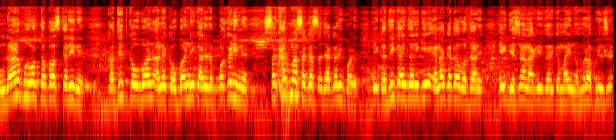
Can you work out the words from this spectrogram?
ઊંડાણપૂર્વક તપાસ કરીને કથિત કૌભાંડ અને કૌભાંડીકારીઓને પકડીને સખતમાં સખત સજા કરવી પડે. એક અધિકારી તરીકે એના કરતાં વધારે એક દેશના નાગરિક તરીકે મારી નમ્ર અપીલ છે.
